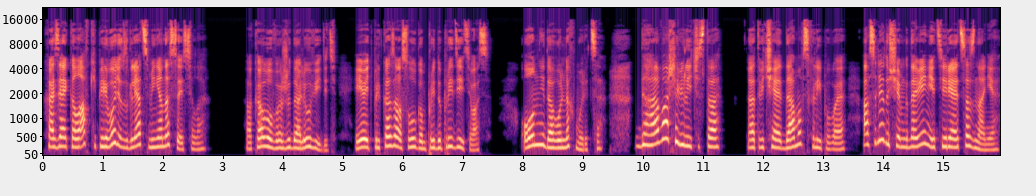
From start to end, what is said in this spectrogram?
Хозяйка лавки переводит взгляд с меня на Сесила. А кого вы ожидали увидеть? Я ведь приказал слугам предупредить вас. Он недовольно хмурится. Да, Ваше Величество, отвечает дама, всхлипывая, а в следующее мгновение теряет сознание.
